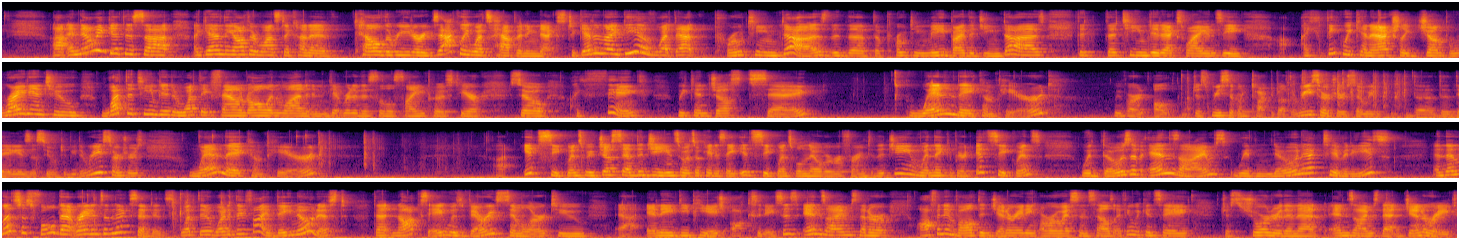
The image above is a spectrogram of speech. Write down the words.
Uh, and now we get this, uh, again, the author wants to kind of tell the reader exactly what's happening next to get an idea of what that protein does, the, the, the protein made by the gene does, the, the team did X, Y, and Z. I think we can actually jump right into what the team did and what they found all in one and get rid of this little signpost here. So I think we can just say, when they compared, we've already all just recently talked about the researchers, so we, the, the they is assumed to be the researchers. When they compared uh, its sequence, we've just said the gene, so it's okay to say its sequence, we'll know we're referring to the gene. When they compared its sequence with those of enzymes with known activities, and then let's just fold that right into the next sentence. What did, what did they find? They noticed that NOX-A was very similar to uh, NADPH oxidases, enzymes that are often involved in generating ROS in cells. I think we can say just shorter than that, enzymes that generate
